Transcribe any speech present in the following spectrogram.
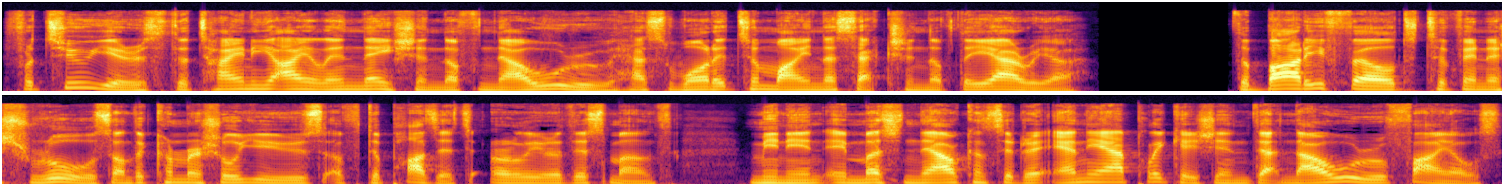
For two years, the tiny island nation of Nauru has wanted to mine a section of the area. The body failed to finish rules on the commercial use of deposits earlier this month, meaning it must now consider any application that Nauru files,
